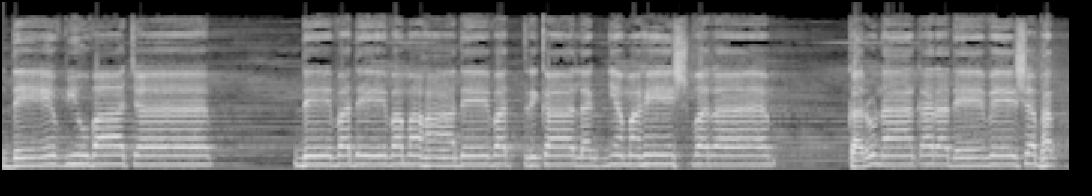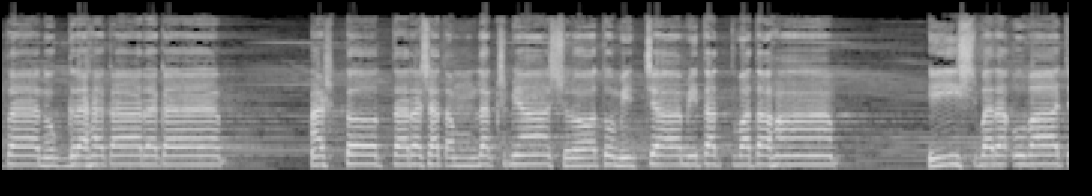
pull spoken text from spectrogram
देव्युवाच देवदेव महादेवत्रिकालज्ञमहेश्वर करुणाकर देवेश भक्तानुग्रहकारक अष्टोत्तरशतम् लक्ष्म्या श्रोतुमिच्छामि तत्त्वतः। ईश्वर उवाच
